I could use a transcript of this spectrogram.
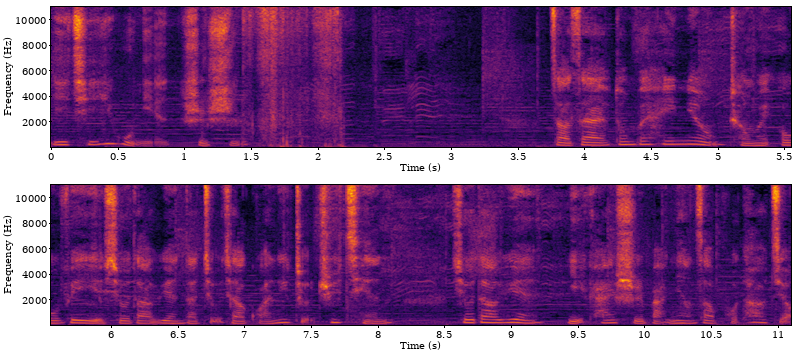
1715年逝世。早在东贝黑妞成为欧维耶修道院的酒窖管理者之前，修道院已开始把酿造葡萄酒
